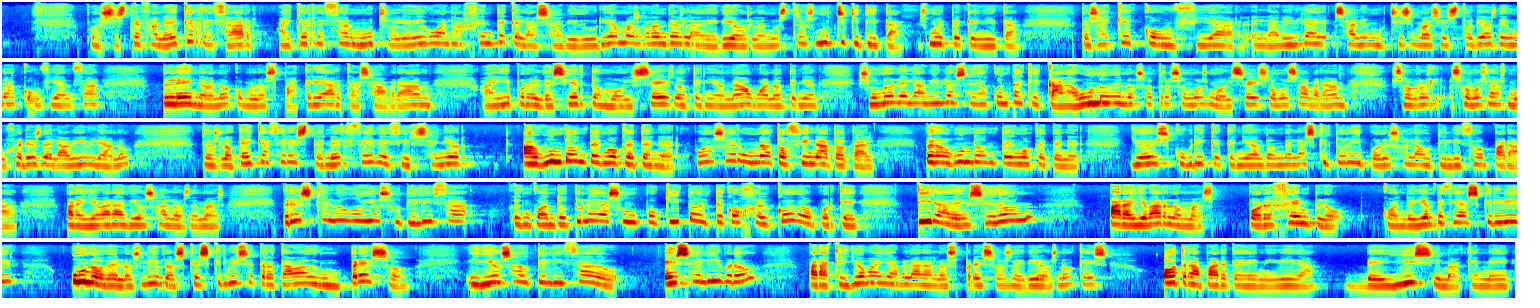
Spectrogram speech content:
Pues Estefania, hay que rezar, hay que rezar mucho. Yo digo a la gente que la sabiduría más grande es la de Dios, la nuestra es muy chiquitita, es muy pequeñita. Entonces hay que confiar. En la Biblia salen muchísimas historias de una confianza plena, ¿no? como los patriarcas, Abraham, ahí por el desierto, Moisés, no tenían agua, no tenían... Si uno lee la Biblia se da cuenta que cada uno de nosotros somos Moisés, somos Abraham, somos, las mujeres de la Biblia. ¿no? Entonces lo que hay que hacer es tener fe y decir, Señor, algún don tengo que tener, puedo ser una tocina total, pero algún don tengo que tener. Yo descubrí que tenía el don de la escritura y por eso la utilizo para, para llevar a Dios a los demás. Pero es que luego Dios utiliza, en cuanto tú le das un poquito, Él te coge el codo, porque tira de ese don para llevarlo más. Por ejemplo, cuando yo empecé a escribir, uno de los libros que escribí se trataba de un preso y Dios ha utilizado ese libro para que yo vaya a hablar a los presos de Dios, ¿no? que es otra parte de mi vida bellísima, que me,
